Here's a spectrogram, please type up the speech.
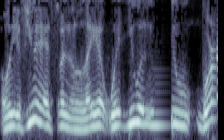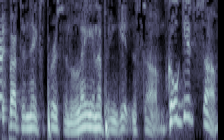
Or if you had something to lay up with, you wouldn't be worried about the next person laying up and getting some. Go get some.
